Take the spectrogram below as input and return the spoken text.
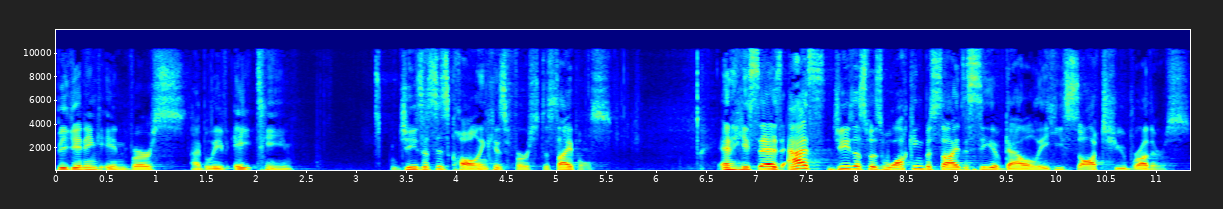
beginning in verse, I believe, 18, Jesus is calling his first disciples. And he says, As Jesus was walking beside the Sea of Galilee, he saw two brothers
